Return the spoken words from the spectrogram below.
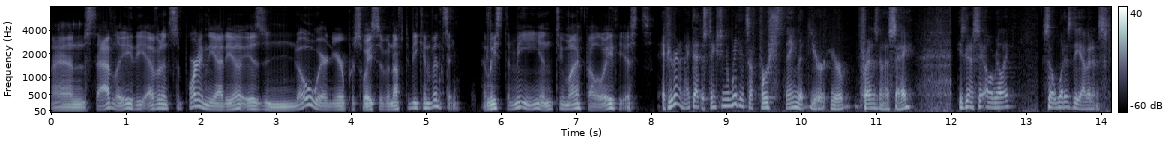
And sadly, the evidence supporting the idea is nowhere near persuasive enough to be convincing at least to me and to my fellow atheists. If you're going to make that distinction, what do you think is the first thing that your, your friend's going to say? He's going to say, oh, really? So what is the evidence?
